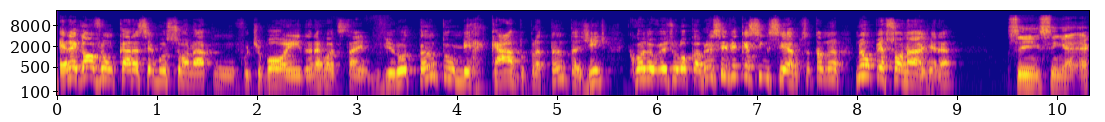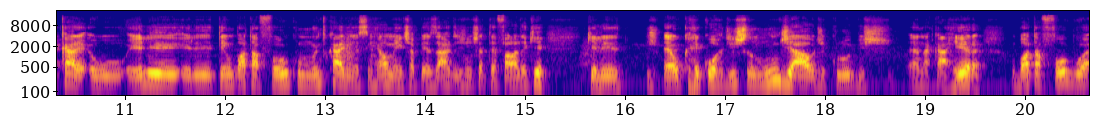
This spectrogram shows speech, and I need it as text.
É legal ver um cara se emocionar com o futebol ainda, né, Rodstein? Virou tanto mercado para tanta gente que quando eu vejo o Louco Abreu, você vê que é sincero, você tá, não é um personagem, né? Sim, sim, é, é, cara, o, ele, ele tem o Botafogo com muito carinho, assim, realmente, apesar de a gente já ter falado aqui que ele é o recordista mundial de clubes é, na carreira, o Botafogo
